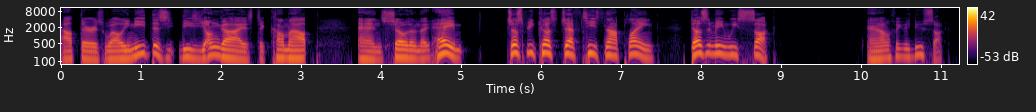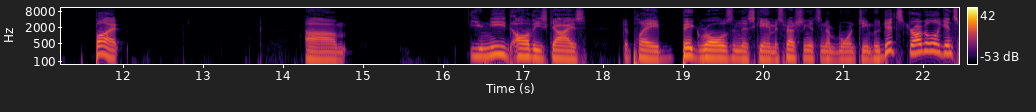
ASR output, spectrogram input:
out there as well. You need this these young guys to come out and show them that hey, just because Jeff Teat's not playing doesn't mean we suck. And I don't think they do suck. But um you need all these guys to play big roles in this game, especially against the number one team who did struggle against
